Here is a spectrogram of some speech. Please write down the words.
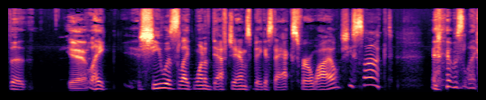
The yeah. like she was like one of Def Jam's biggest acts for a while. She sucked. And it was like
